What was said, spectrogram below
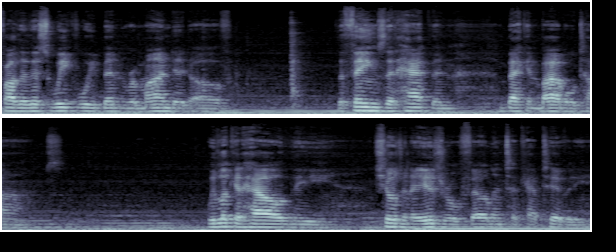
Father, this week we've been reminded of the things that happened back in Bible times. We look at how the children of Israel fell into captivity,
